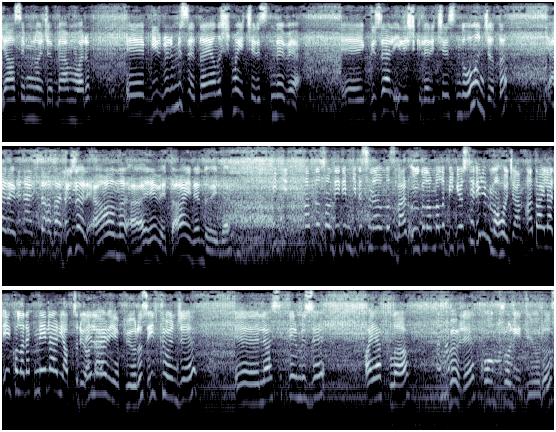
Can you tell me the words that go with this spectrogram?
Yasemin hoca, ben varım. Ee, birbirimizle dayanışma içerisinde ve e, güzel ilişkiler içerisinde olunca da Yani enerjide güzel. Ana- evet aynen öyle. Peki hafta sonu dediğim gibi sınavımız var. Uygulamalı bir gösterelim mi hocam? Adaylar ilk olarak neler yaptırıyorlar? Neler yapıyoruz? İlk önce e, lastiklerimizi ayakla böyle kontrol ediyoruz.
